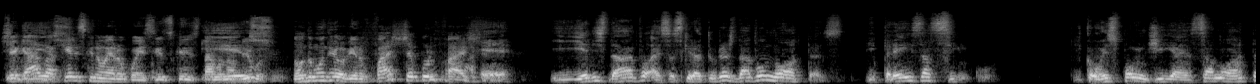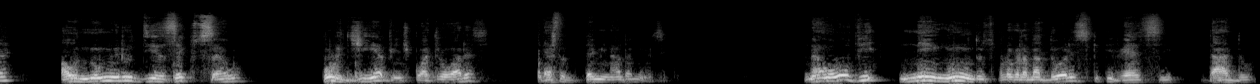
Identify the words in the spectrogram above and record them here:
Chegavam Isso. aqueles que não eram conhecidos, que estavam no Isso. vivo, todo mundo ia ouvindo faixa por faixa. É, e eles davam, essas criaturas davam notas de 3 a 5, que correspondia essa nota ao número de execução por dia, 24 horas, dessa determinada música. Não houve nenhum dos programadores que tivesse dado,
